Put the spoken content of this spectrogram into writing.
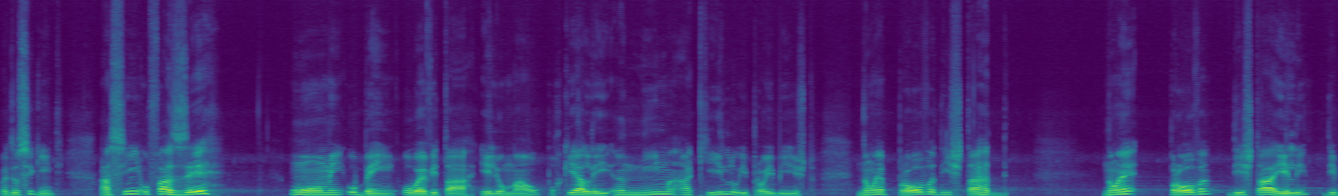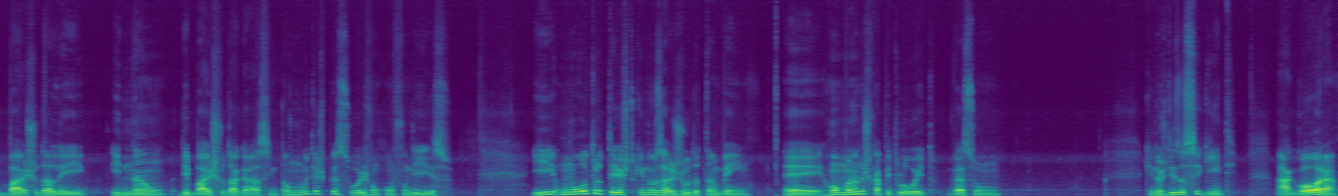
vai dizer o seguinte: assim o fazer um homem o bem ou evitar ele o mal, porque a lei anima aquilo e proíbe isto, não é prova de estar não é prova de estar ele debaixo da lei e não debaixo da graça. Então muitas pessoas vão confundir isso. E um outro texto que nos ajuda também é Romanos capítulo 8, verso 1, que nos diz o seguinte: Agora,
